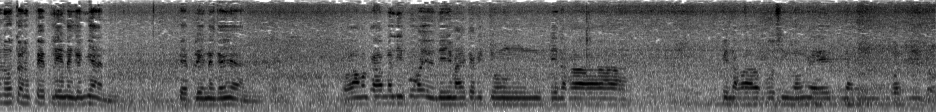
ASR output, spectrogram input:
Kaya ano ito, nagpe-play ng ganyan. Pe-play ng ganyan. Baka magkamali po kayo, hindi nyo makikabit yung pinaka pinaka busing ng eh, ng bolt dito.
